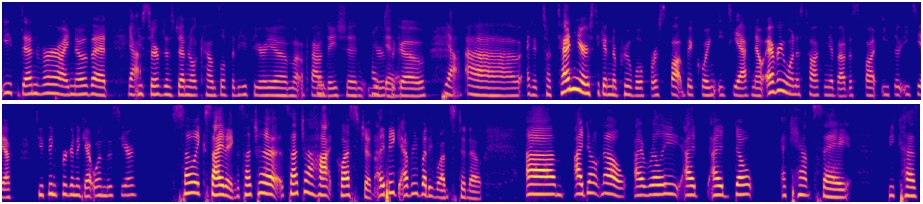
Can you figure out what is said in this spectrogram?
ETH Denver. I know that yeah. you served as general counsel for the Ethereum Foundation I, years I ago. Yeah. Uh, and it took 10 years to get an approval for a spot Bitcoin ETF. Now everyone is talking about a spot Ether ETF. Do you think we're going to get one this year? So exciting. Such a such a hot question. I think everybody wants to know. Um, I don't know. I really I I don't I can't say because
